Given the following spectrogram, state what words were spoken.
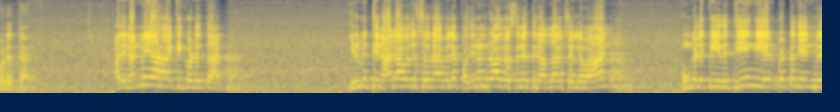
கொடுத்தார் அதை நன்மையாக ஆக்கி கொடுத்தான். இருபத்தி நாலாவது சூறாவில் பதினொன்றாவது வசனத்தில் அல்லாஹ் சொல்லுவான் உங்களுக்கு இது தீங்கு ஏற்பட்டது என்று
